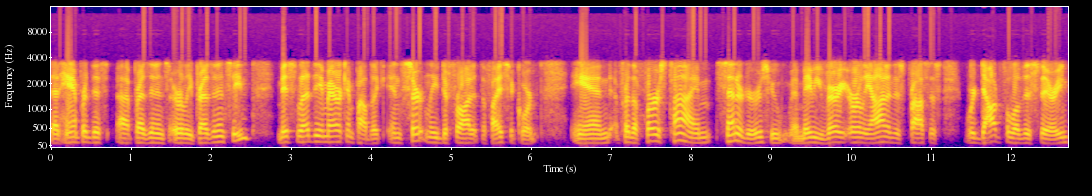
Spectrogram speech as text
that hampered this uh, president's early presidency, misled the American public, and certainly defrauded the FISA court. And for the first time, senators who maybe very early on in this process were doubtful of this theory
